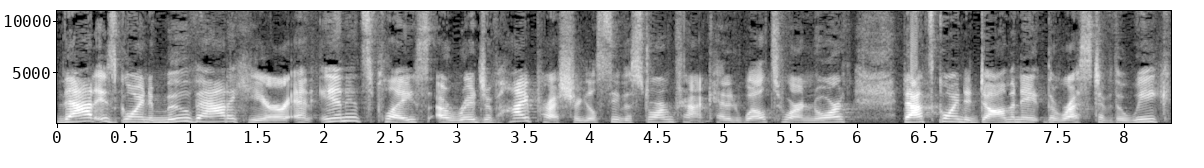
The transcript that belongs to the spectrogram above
That is going to move out of here and in its place a ridge of high pressure. You'll see the storm track headed well to our north. That's going to dominate the rest of the week.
